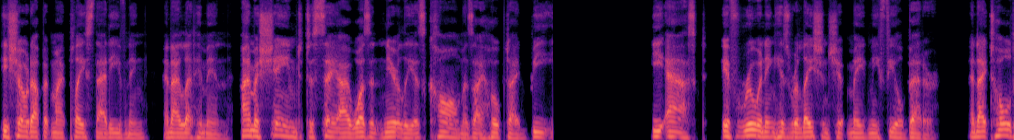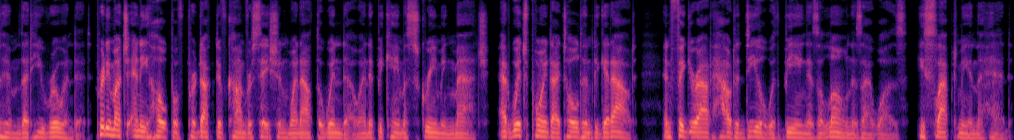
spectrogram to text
He showed up at my place that evening, and I let him in. I'm ashamed to say I wasn't nearly as calm as I hoped I'd be. He asked if ruining his relationship made me feel better, and I told him that he ruined it. Pretty much any hope of productive conversation went out the window and it became a screaming match, at which point I told him to get out and figure out how to deal with being as alone as I was. He slapped me in the head.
